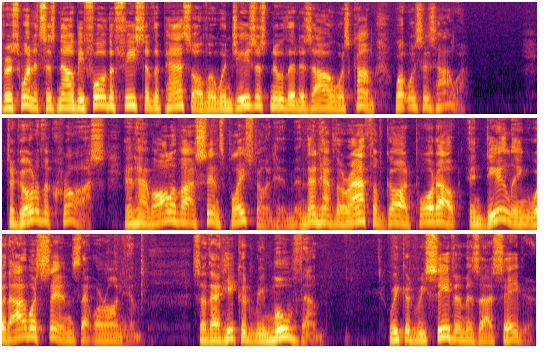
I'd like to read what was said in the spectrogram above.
verse 1, it says, Now before the feast of the Passover, when Jesus knew that his hour was come, what was his hour? To go to the cross and have all of our sins placed on him, and then have the wrath of God poured out in dealing with our sins that were on him so that he could remove them. We could receive him as our Savior.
